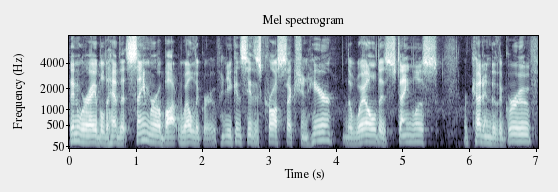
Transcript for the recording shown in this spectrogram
then we're able to have that same robot weld the groove. And you can see this cross section here. The weld is stainless. We're cut into the groove.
